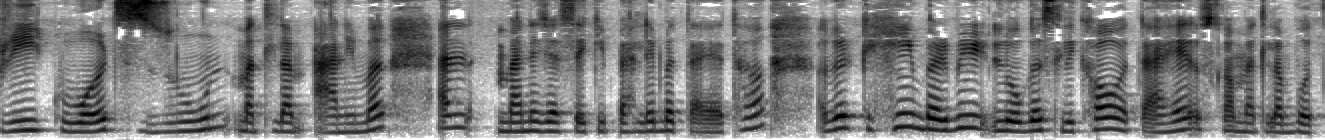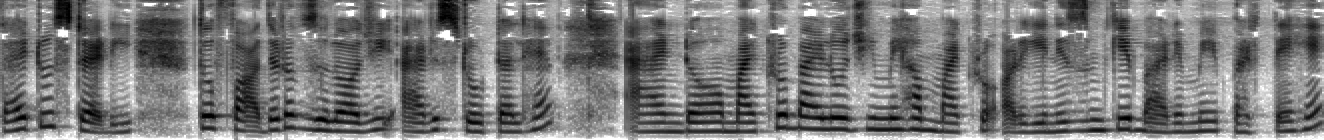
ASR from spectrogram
Greek words zoon मतलब एनिमल एंड मैंने जैसे कि पहले बताया था, अगर कहीं पर भी लोगस लिखा होता है, उसका मतलब होता है टू स्टडी तो फादर ऑफ़ जूलॉजी एरिस्टोटल है. एंड माइक्रोबायोलॉजी में हम माइक्रो ऑर्गेनिज्म के बारे में पढ़ते हैं.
